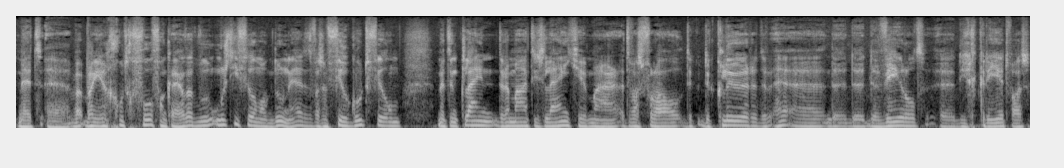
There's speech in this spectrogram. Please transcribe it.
met, waar, waar, je een goed gevoel van krijgt. Dat moest die film ook doen. Het was een feel-good film met een klein dramatisch lijntje... maar het was vooral de, de kleuren, de, de, de, de wereld die gecreëerd was.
